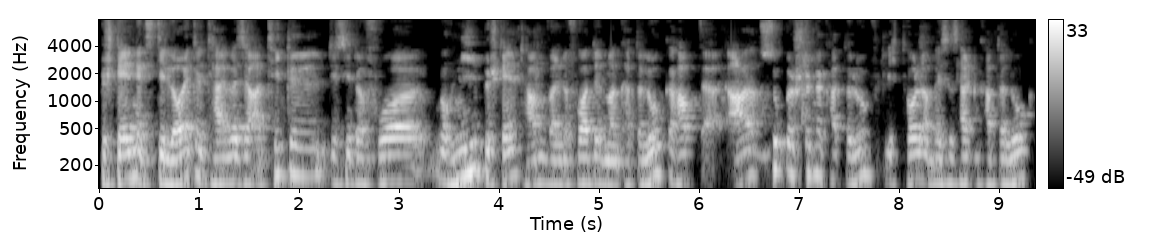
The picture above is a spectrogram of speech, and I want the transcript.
bestellen jetzt die Leute teilweise Artikel, die sie davor noch nie bestellt haben, weil davor hat er immer einen Katalog gehabt. Ah, super schöner Katalog, wirklich toll, aber es ist halt ein Katalog.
